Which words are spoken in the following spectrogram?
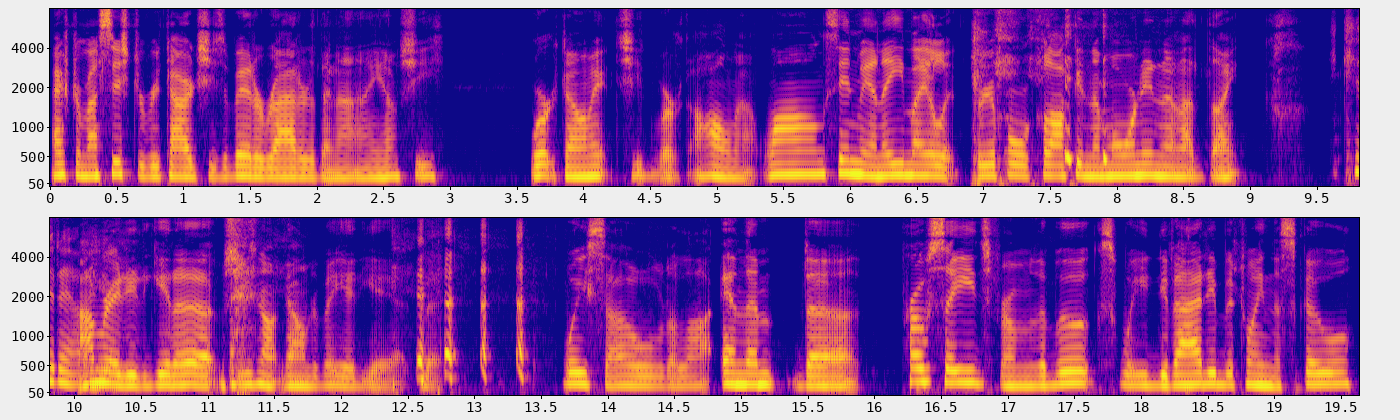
after my sister retired, she's a better writer than I am. She worked on it. She'd work all night long, send me an email at three or four o'clock in the morning, and I'd think, Get out! I'm here. ready to get up. She's not gone to bed yet. But we sold a lot, and the the proceeds from the books we divided between the school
